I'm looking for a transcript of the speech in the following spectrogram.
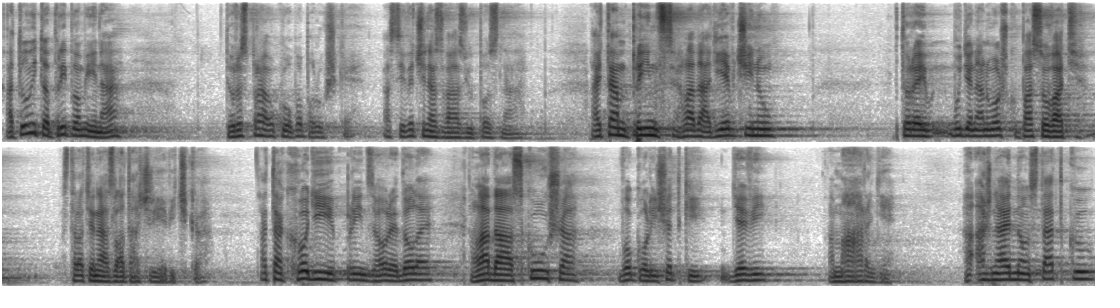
A tu mi to pripomína tú rozprávku o Popoluške. Asi väčšina z vás ju pozná. Aj tam princ hľadá dievčinu, ktorej bude na nôžku pasovať stratená zlatá črievička. A tak chodí princ hore-dole, hľadá, skúša v okolí všetky devy a márne. A až na jednom statku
